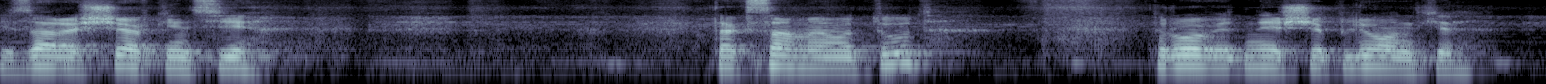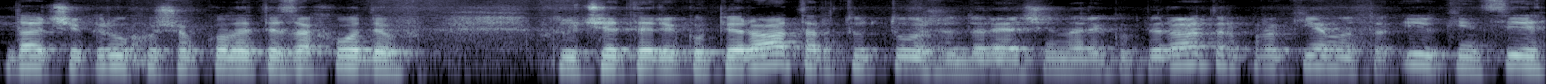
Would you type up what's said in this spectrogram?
І зараз ще в кінці так само отут провід нижче пленки, датчик руху, щоб коли ти заходив, включити рекуператор. Тут теж, до речі, на рекуператор прокинуто. І в кінці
